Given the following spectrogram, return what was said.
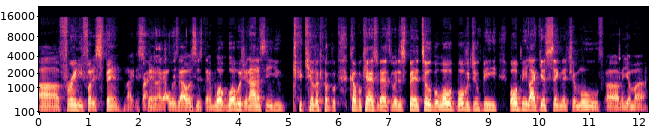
uh Freeney for the spin, like the spin, like that was that was his thing. What what was your and I done seen you kill a couple couple cats with that with the spin too, but what would- what would you be what would be like your signature move um in your mind?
